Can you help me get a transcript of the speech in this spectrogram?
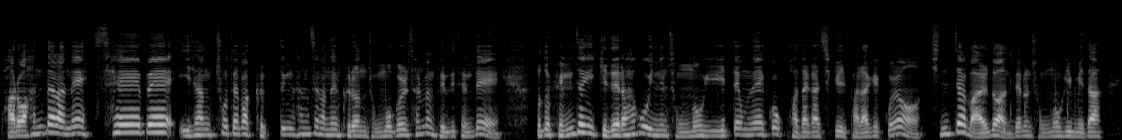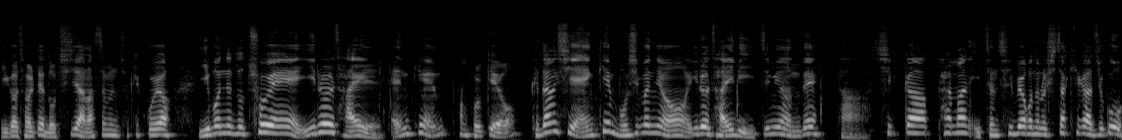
바로 한 달 안에 3배 이상 초대박 급등 상승하는 그런 종목을 설명드릴 텐데 저도 굉장히 기대를 하고 있는 종목이기 때문에 꼭 받아가시길 바라겠고요. 진짜 말도 안 되는 종목입니다. 이거 절대 놓치지 않았으면 좋겠고요. 이번 연도 초에 1월 4일 엔캠 한번 볼게요. 그 당시 엔캠 보시면요. 1월 4일이 이쯤이었는데 자 시가 82,700원으로 시작해가지고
